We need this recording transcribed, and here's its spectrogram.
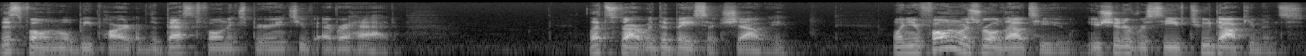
this phone will be part of the best phone experience you've ever had. Let's start with the basics, shall we? When your phone was rolled out to you, you should have received two documents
